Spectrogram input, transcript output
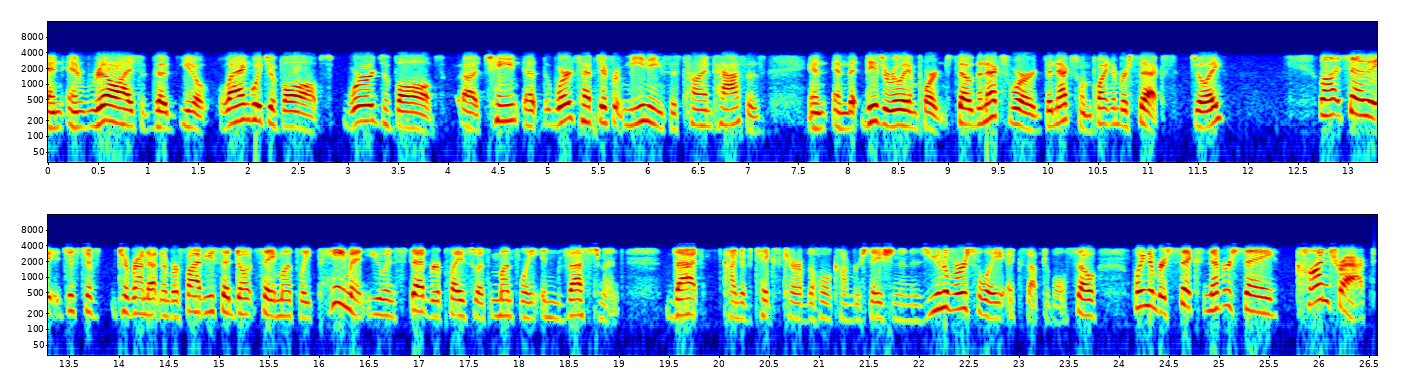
and and realize that the you know language evolves, words evolves, uh, change. Uh, the words have different meanings as time passes, and and th- these are really important. So the next word, the next one, point number six, Julie. Well, so just to to round out number five, you said don't say monthly payment. You instead replace with monthly investment. That kind of takes care of the whole conversation and is universally acceptable. So, point number six: never say contract.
